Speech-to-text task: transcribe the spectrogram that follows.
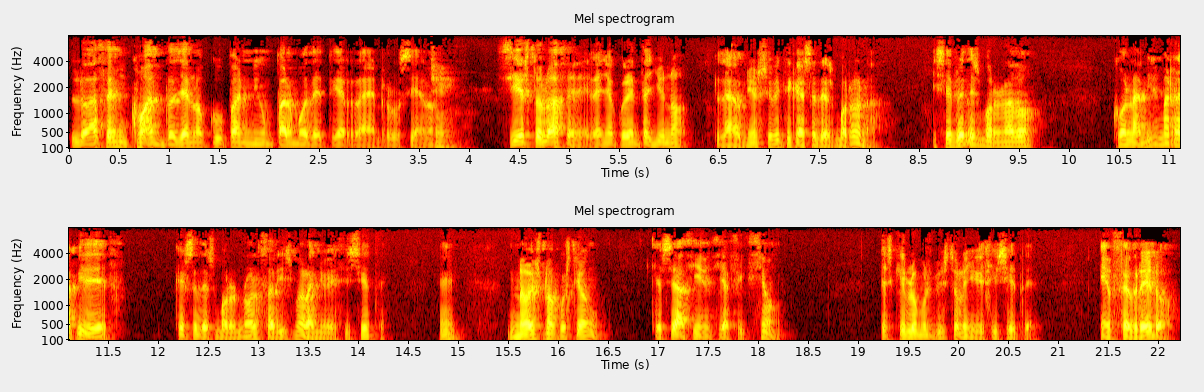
lo hacen cuando ya no ocupan ni un palmo de tierra en Rusia, ¿no? Si esto lo hacen en el año 41, la Unión Soviética se desmorona. Y se ve desmoronado con la misma rapidez que se desmoronó el zarismo el año 17. ¿Eh? No es una cuestión que sea ciencia ficción. Es que lo hemos visto el año 17. En febrero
